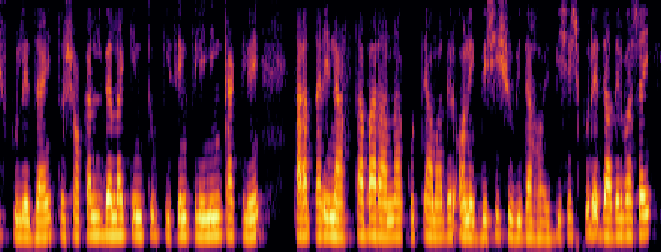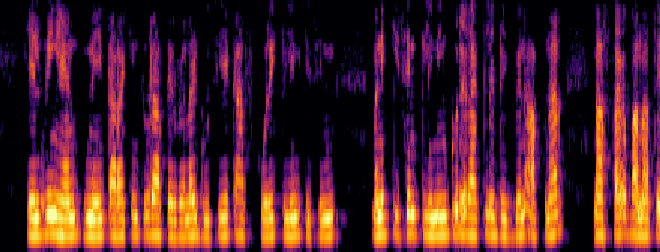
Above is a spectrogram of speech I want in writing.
স্কুলে যায়, তো সকালবেলা কিন্তু কিচেন ক্লিনিং থাকলে তাড়াতাড়ি নাস্তা বা রান্না করতে আমাদের অনেক বেশি সুবিধা হয়। বিশেষ করে যাদের বাসায় হেল্পিং হ্যান্ড নেই, তারা কিন্তু রাতের বেলায় গুছিয়ে কাজ করে ক্লিন কিচেন মানে কিচেন ক্লিনিং করে রাখলে দেখবেন আপনার নাস্তা বানাতে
